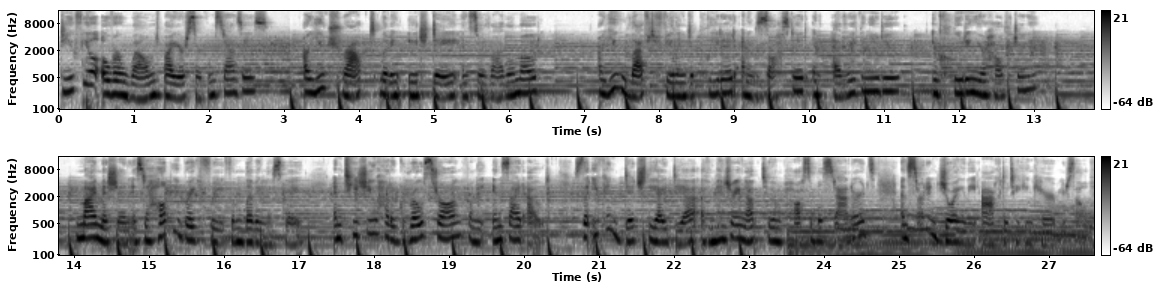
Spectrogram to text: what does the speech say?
Do you feel overwhelmed by your circumstances? Are you trapped living each day in survival mode? Are you left feeling depleted and exhausted in everything you do, including your health journey? My mission is to help you break free from living this way and teach you how to grow strong from the inside out so that you can ditch the idea of measuring up to impossible standards and start enjoying the act of taking care of yourself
